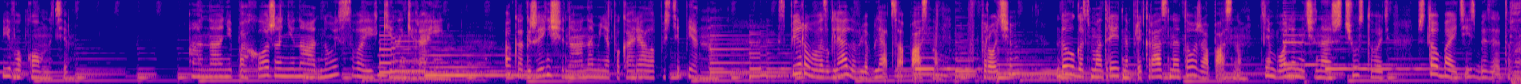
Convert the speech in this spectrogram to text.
в его комнате. Она не похожа ни на одну из своих киногероинь. А как женщина она меня покоряла постепенно. С первого взгляда влюбляться опасно. Впрочем, Долго смотреть на прекрасное тоже опасно, тем более начинаешь чувствовать, что обойтись без этого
